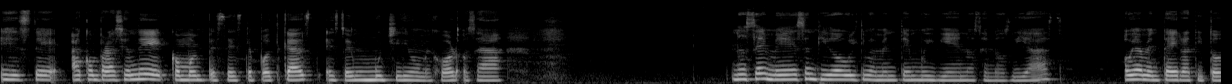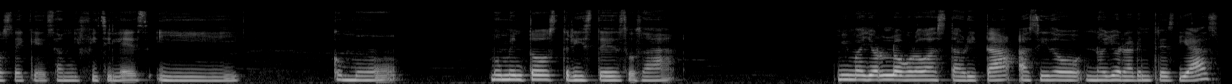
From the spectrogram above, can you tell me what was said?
este, a comparación de cómo empecé este podcast, estoy muchísimo mejor, o sea, no sé, me he sentido últimamente muy bien, o sea, en los días. Obviamente hay ratitos de que sean difíciles y como momentos tristes, o sea, mi mayor logro hasta ahorita ha sido no llorar en tres días.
